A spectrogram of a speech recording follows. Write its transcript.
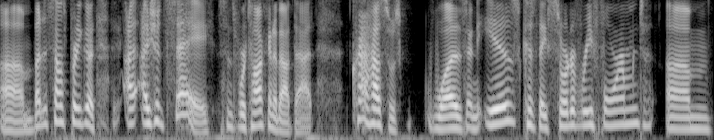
Um, but it sounds pretty good. I, I should say, since we're talking about that, Crowd was was and is because they sort of reformed. Um,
